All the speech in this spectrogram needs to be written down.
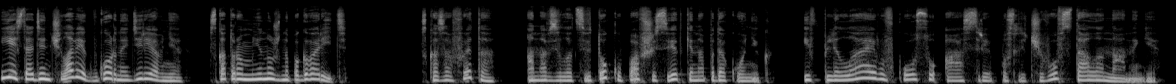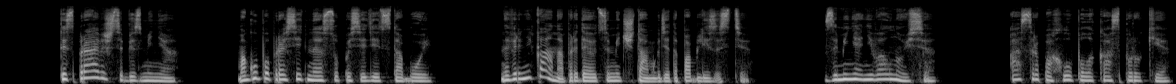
Есть один человек в горной деревне, с которым мне нужно поговорить». Сказав это, она взяла цветок, упавший с ветки на подоконник, и вплела его в косу Асри, после чего встала на ноги. «Ты справишься без меня? Могу попросить Нессу посидеть с тобой. Наверняка она предается мечтам где-то поблизости. За меня не волнуйся». Асра похлопала Кас по руке.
